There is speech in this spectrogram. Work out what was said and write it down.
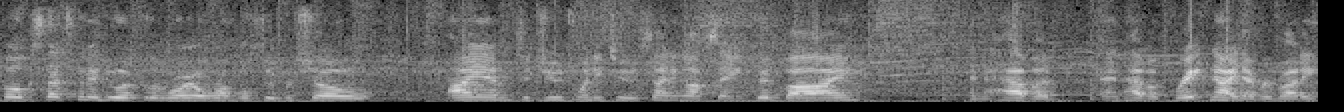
Folks, that's gonna do it for the Royal Rumble Super Show. I am TehJew22 signing off saying goodbye and have a and have a great night everybody.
